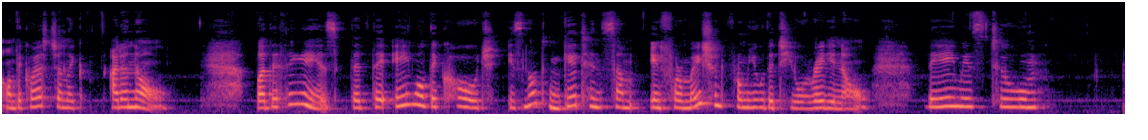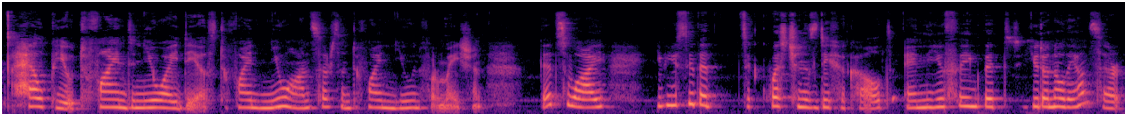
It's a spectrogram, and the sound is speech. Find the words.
on the question like i don't know but the thing is that the aim of the coach is not getting some information from you that you already know. The aim is to help you to find new ideas, to find new answers, and to find new information. That's why, if you see that the question is difficult and you think that you don't know the answer,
